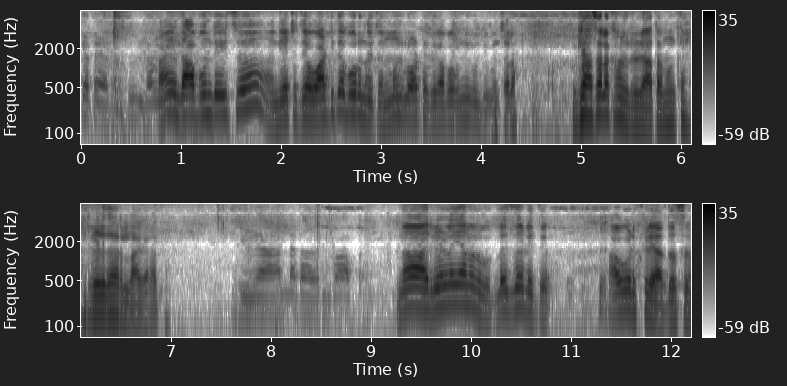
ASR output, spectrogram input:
घेता येतं. काय दाबून द्यायचं आणि याच्यात या वाटीचा भरून द्यायचं. आणि मग लोटायचं का बाबा निघून तिकून चला. घ्या चला खाऊन रेड. आता मग काय रेड धरायला लागेल आता. आणला होता ना रेड नाही येणार होत. लय जड येतं आवड खेळ तसं.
